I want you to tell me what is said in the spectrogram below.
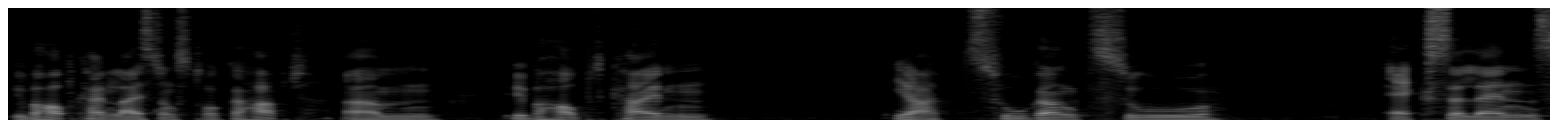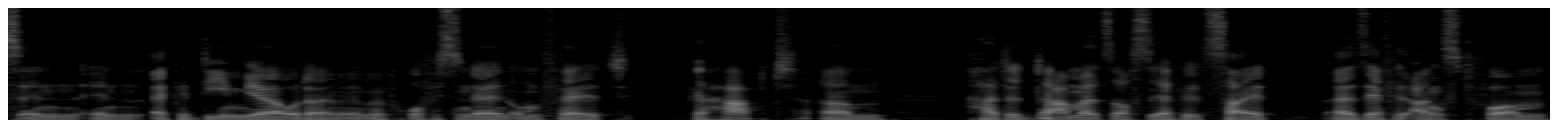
überhaupt keinen Leistungsdruck gehabt, ähm, überhaupt keinen ja, Zugang zu Exzellenz in, in Academia oder im professionellen Umfeld gehabt. Ähm, hatte damals auch sehr viel Zeit, äh, sehr viel Angst vorm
